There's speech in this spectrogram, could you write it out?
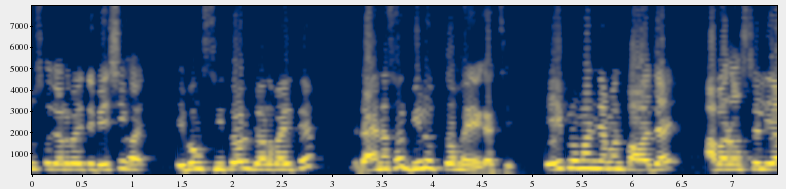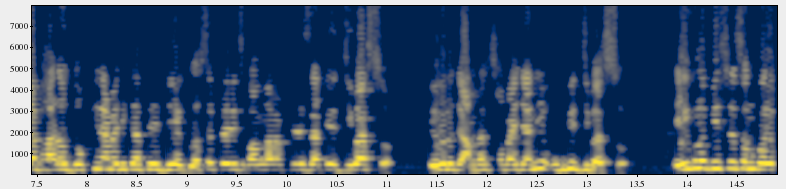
শুষ্ক জলবায়ুতে বেশি হয় এবং শীতল জলবায়ুতে ডাইনোসর বিলুপ্ত হয়ে গেছে। এই প্রমাণ যেমন পাওয়া যায়, আবার অস্ট্রেলিয়া, ভারত, দক্ষিণ আমেরিকাতে যে গ্লোসেপ্টেরিস গঙ্গামেপ্টেরিস জাতীয় জীবাশ্ম, এগুলো যে আমরা সবাই জানি উদ্ভিদ জীবাশ্ম। এইগুলো বিশ্লেষণ করে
